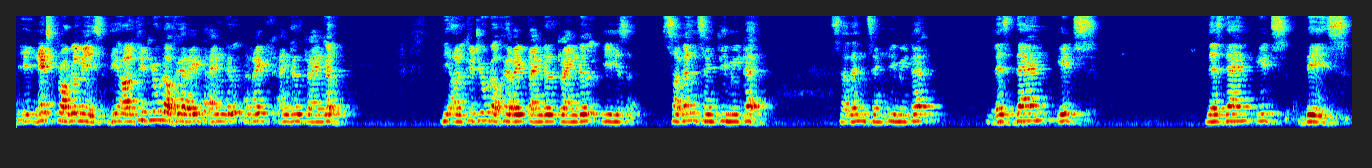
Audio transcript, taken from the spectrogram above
be. The next problem is the altitude of a right angle, right angle triangle. The altitude of a right angle triangle is 7 centimeter. 7 centimeter less than its less than its base.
